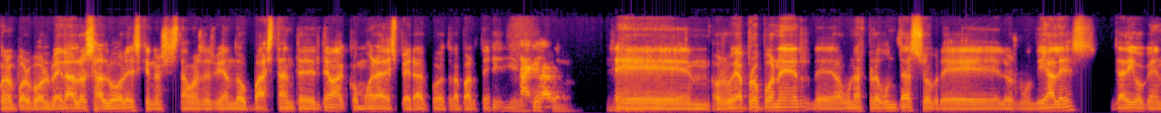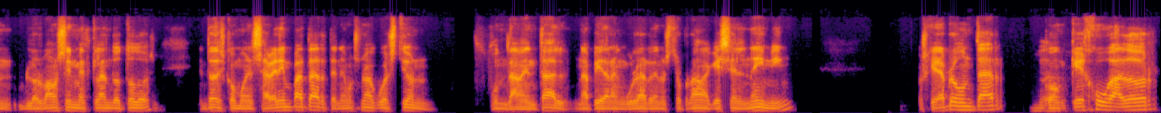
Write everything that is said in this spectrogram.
Bueno, por volver a los albores, que nos estamos desviando bastante del tema, como era de esperar, por otra parte. Sí, es Ah, que- claro. Eh, os voy a proponer eh, algunas preguntas sobre los mundiales. Ya digo que en- los vamos a ir mezclando todos. Entonces, como en Saber Empatar tenemos una cuestión fundamental, una piedra angular de nuestro programa, que es el naming, os quería preguntar con qué jugador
